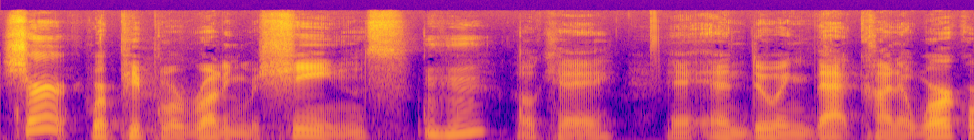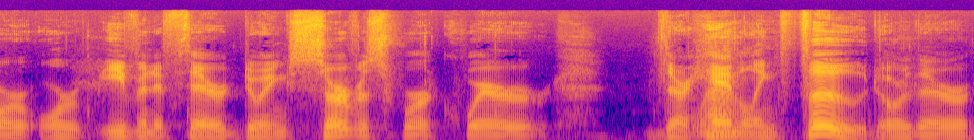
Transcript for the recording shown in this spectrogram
Sure. where people are running machines, mm-hmm. okay, and, and doing that kind of work, or, or even if they're doing service work where they're handling food or they're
